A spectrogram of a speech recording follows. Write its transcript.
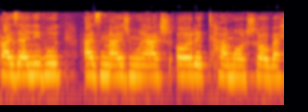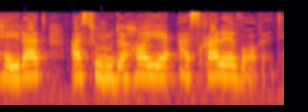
غزلی بود از مجموع اشعار تماشا و حیرت از سروده های اسخر واقدی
